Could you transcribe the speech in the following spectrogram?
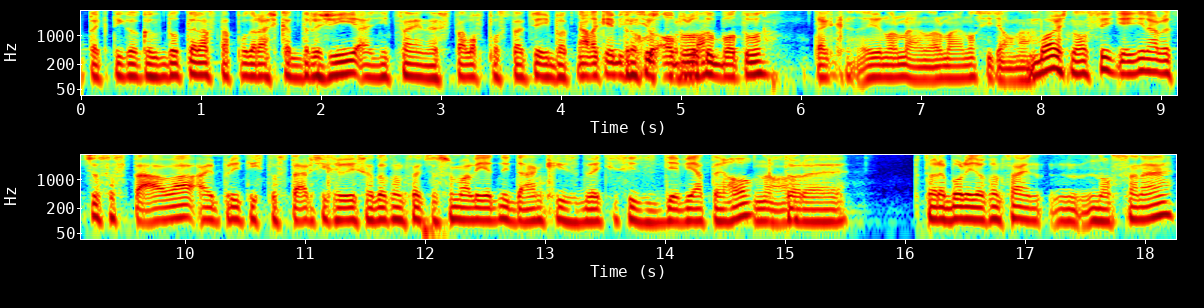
tak ty kokos doteraz tá podrážka drží a nič sa jej nestalo v podstate iba Ale keby si obrul stvrdla. tú botu, tak je normálne, normálne nositeľná. Môžeš nosiť, jediná vec, čo sa stáva aj pri týchto starších releasoch, dokonca čo sme mali jedny danky z 2009, No. ktoré, ktoré boli dokonca aj nosené,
